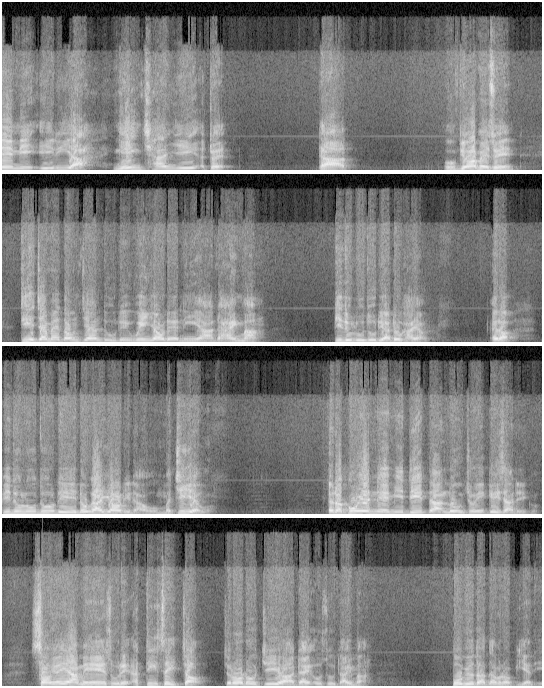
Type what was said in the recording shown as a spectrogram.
နယ်မြေ area ငိမ့်ချမ်းရေးအတွက်ဒါဟိုပြောရမယ်ဆိုရင်ဒီအကြမ်းမဲ့တောင်းကျမ်းသူတွေဝင်ရောက်တဲ့နေရာတိုင်းမှာပြည်သူလူထုတွေကဒုက္ခရောက်တယ်အဲ့တော့ပြည်သူလူထုတွေဒုက္ခရောက်နေတာကိုမကြည့်ရဘူးအဲ့တော့ကိုယ့်ရဲ့နယ်မြေဒေသလုံခြုံရေးကိစ္စတွေကိုဆောင်ရွက်ရမယ်ဆိုတဲ့အတိစိတ်ကြောင့် ကျွန်တော်တို့ကြေးရွာတိုင်းအုပ်စုတိုင်းမှာဘိုးမျိုးသားတပ်မတော် PNA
